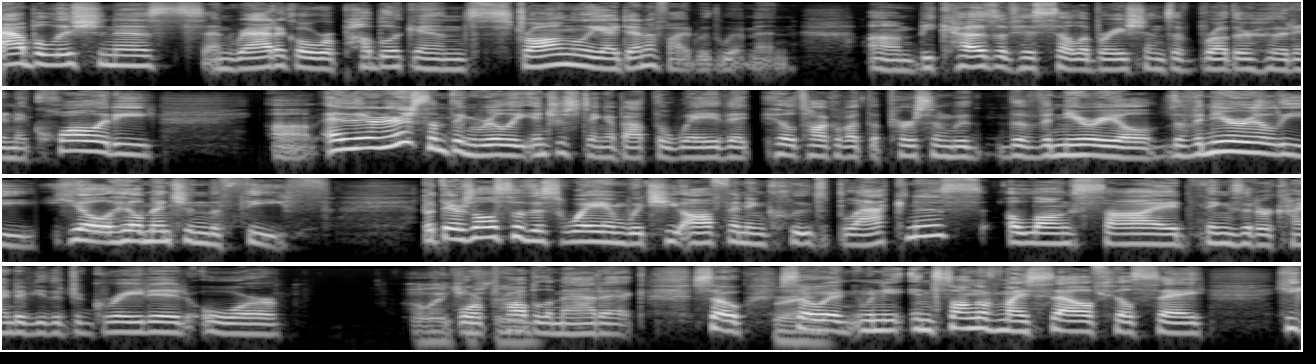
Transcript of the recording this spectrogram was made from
abolitionists and radical Republicans strongly identified with Whitman um, because of his celebrations of brotherhood and equality. Um, and there is something really interesting about the way that he'll talk about the person with the venereal, the venerealee. He'll he'll mention the thief, but there's also this way in which he often includes blackness alongside things that are kind of either degraded or Oh, or problematic. So, right. so in, when he, in Song of Myself, he'll say he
